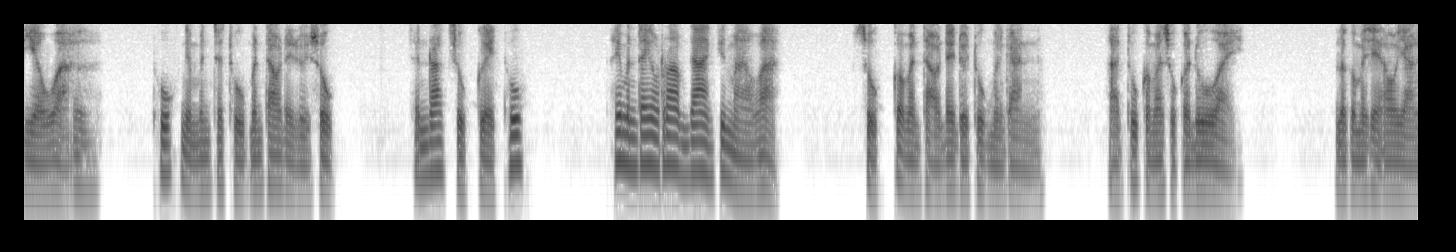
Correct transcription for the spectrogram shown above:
เดียวว่าเออ ทุกเนี่ยมันจะถูกบรรเทาได้โดยสุข ฉันรักสุขเกลียดทุกให้มันได้รอบด้านขึ้นมาว่า สุขก็บรรเทาได้โดยทุกเหมือนกัน ทุกข์ก็มาสุขก็ด้วย แล้วก็ไม่ใช่เอาอย่าง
